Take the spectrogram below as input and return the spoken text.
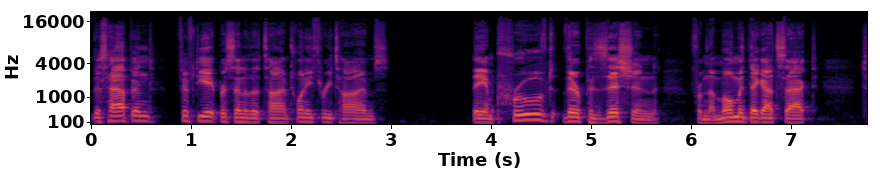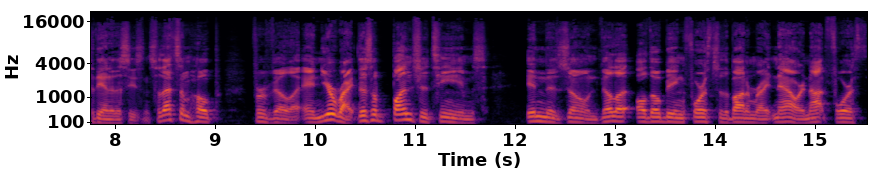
this happened, 58% of the time, 23 times they improved their position from the moment they got sacked to the end of the season. So that's some hope for Villa. And you're right, there's a bunch of teams in the zone. Villa, although being fourth to the bottom right now, are not fourth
